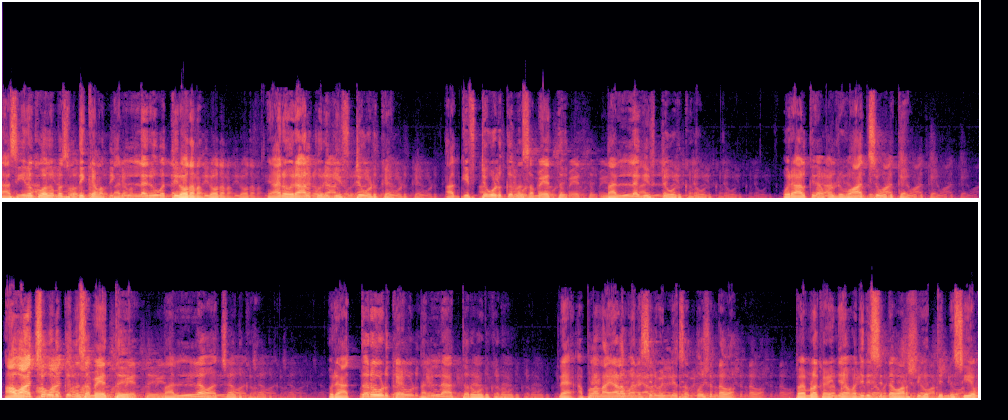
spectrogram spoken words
യാസീനൊക്കെ ഓതുമ്പോ ശ്രദ്ധിക്കണം. നല്ല രൂപത്തിൽ ഓതണം. ഞാൻ ഒരാൾക്ക് ഒരു ഗിഫ്റ്റ് കൊടുക്കണം ആ ഗിഫ്റ്റ് കൊടുക്കുന്ന സമയത്ത് നല്ല ഗിഫ്റ്റ് കൊടുക്കണം. ഒരാൾക്ക് നമ്മളൊരു വാച്ച് കൊടുക്കണം ആ വാച്ച് കൊടുക്കുന്ന സമയത്ത് നല്ല വാച്ച് കൊടുക്കണം. ഒരു അത്തറ് കൊടുക്കണം നല്ല അത്തറ് കൊടുക്കണം. അല്ലെ? അപ്പോഴാണ് അയാളെ മനസ്സിൽ വലിയ സന്തോഷം ഉണ്ടാവുക. ഇപ്പൊ നമ്മളെ കഴിഞ്ഞ മജിലിസിന്റെ വാർഷികത്തിൽ സി എം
